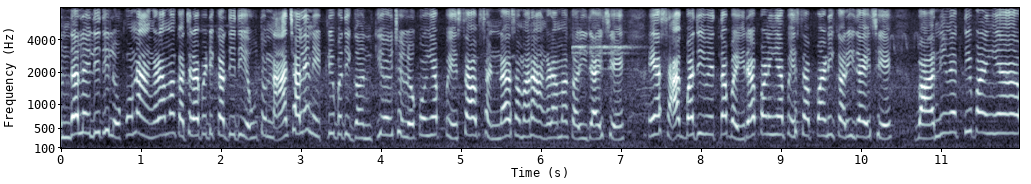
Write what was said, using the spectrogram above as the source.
અંદર લઈ લીધી, લોકોના આંગણામાં કચરાપેટી કરી દીધી. એવું તો ના ચાલે ને, એટલી બધી ગંદકી હોય છે. લોકો અહીંયા પેશાબ સંડાસ અમારા આંગણામાં કરી જાય છે. અહીંયા શાકભાજી વેચતા બૈરા પણ અહીંયા પેશાબ પાણી કરી જાય છે. બહારની વ્યક્તિ પણ અહીંયા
